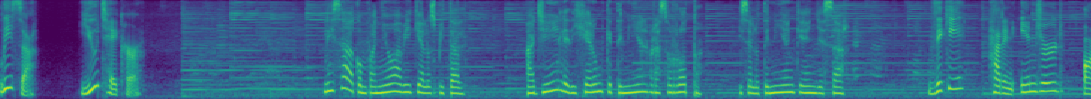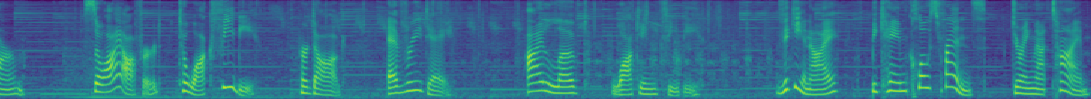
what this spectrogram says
Lisa, you take her. Lisa acompañó a Vicky al hospital. Allí le dijeron que tenía el brazo roto y se lo tenían que enyesar. Vicky had an injured arm. So I offered to walk Phoebe, her dog, every day. I loved walking Phoebe. Vicky and I became close friends during that time.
